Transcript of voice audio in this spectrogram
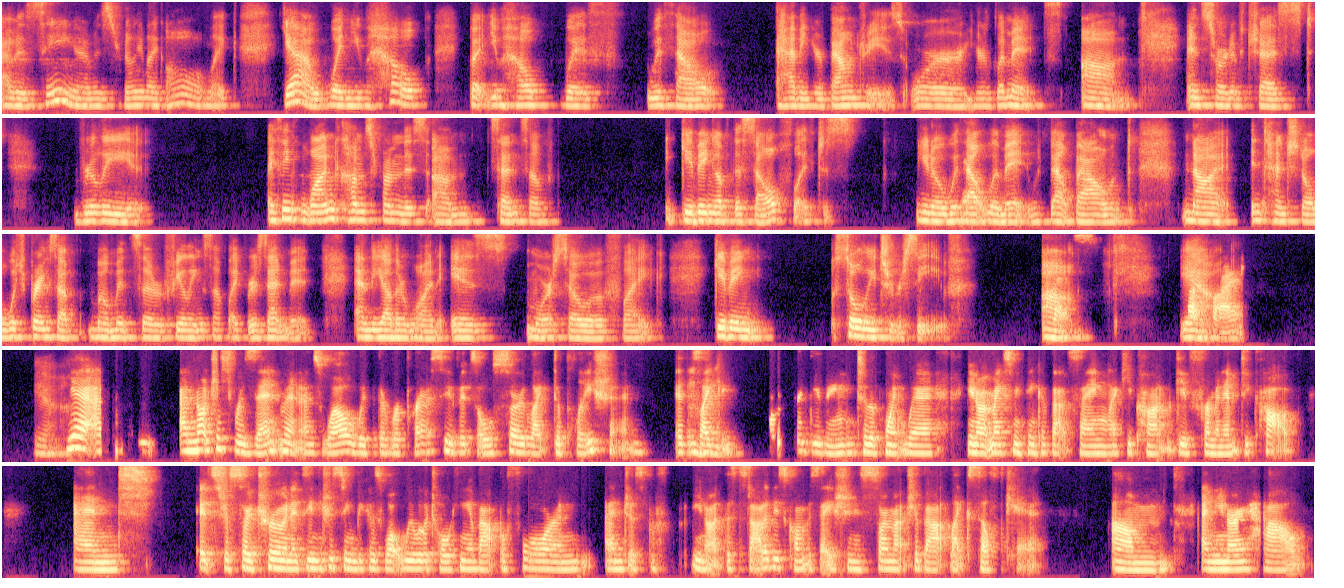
I was seeing, I was really like, oh, like, yeah, when you help, but you help with without having your boundaries or your limits, um, and sort of just really, I think one comes from this um sense of giving of the self, like just you know, without yeah. limit, without bound, not intentional, which brings up moments or feelings of like resentment. And the other one is more so of like giving solely to receive. Um, yes. Yeah. Yeah. Yeah. And, and not just resentment as well with the repressive, it's also like depletion. It's mm-hmm. like forgiving to the point where, you know, it makes me think of that saying, like, you can't give from an empty cup. And it's just so true. And it's interesting because what we were talking about before and and just you know, at the start of this conversation is so much about like self-care. Um, and you know how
